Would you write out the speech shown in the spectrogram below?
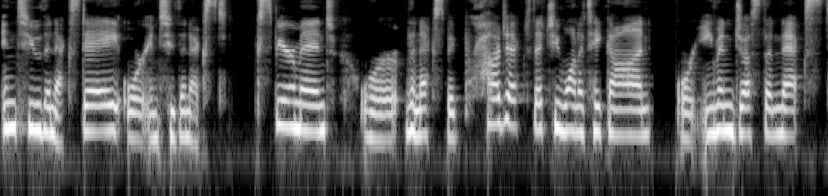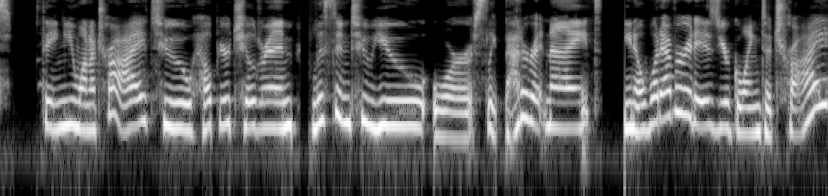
into the next day or into the next experiment or the next big project that you want to take on or even just the next thing you want to try to help your children listen to you or sleep better at night. You know, whatever it is you're going to try,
